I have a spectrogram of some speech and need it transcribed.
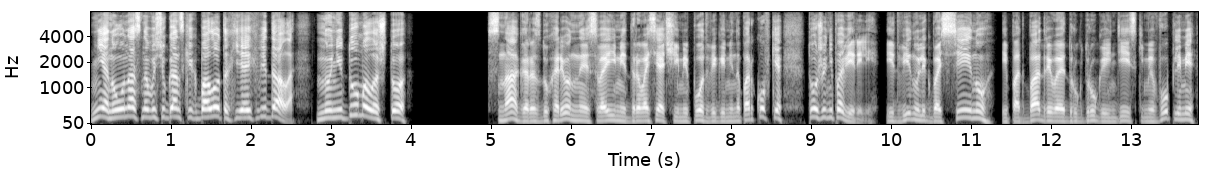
«Не, ну у нас на Васюганских болотах я их видала, но не думала, что...» Снага, раздухаренные своими дровосячьими подвигами на парковке, тоже не поверили и двинули к бассейну и, подбадривая друг друга индейскими воплями,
